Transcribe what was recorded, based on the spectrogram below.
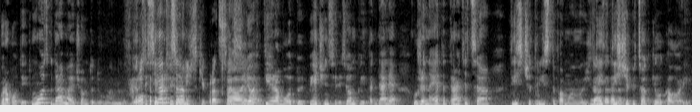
работает мозг, да, мы о чем-то думаем, просто сердце, физиологические процессы, а, легкие да. работают, печень, селезенка и так далее. Уже на это тратится 1300, по-моему, или да, 1500 да, да, да. килокалорий,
